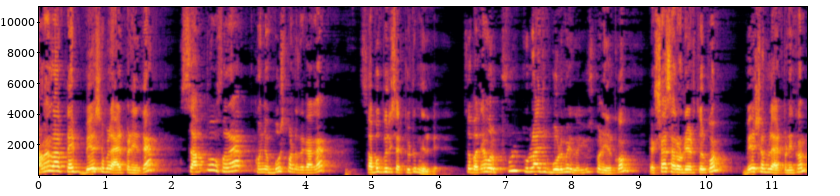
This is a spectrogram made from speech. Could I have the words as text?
அனலாக் டைப் பேஸபிள் ஆட் பண்ணியிருக்கேன். சப்வூஃபரை கொஞ்சம் பூஸ்ட் பண்ணுறதுக்காக சபுபிரி சர்க்கியூட்டும் இருக்குது ஸோ பார்த்தீங்கன்னா ஒரு ஃபுல் புல்லாஜிக் போர்டுமே இதில் யூஸ் பண்ணியிருக்கோம். எக்ஸ்ட்ரா சரௌண்ட் எடுத்திருக்கோம். பேஸபிள் ஆட் பண்ணியிருக்கோம்.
